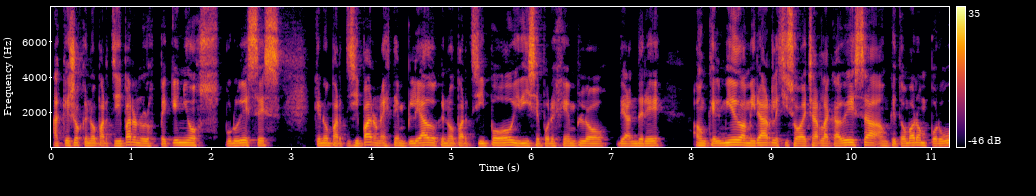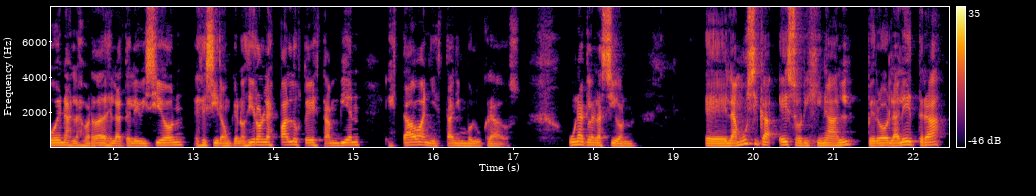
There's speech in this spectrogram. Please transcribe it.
a aquellos que no participaron, o los pequeños burgueses que no participaron, a este empleado que no participó y dice, por ejemplo, de André, aunque el miedo a mirar les hizo agachar la cabeza, aunque tomaron por buenas las verdades de la televisión, es decir, aunque nos dieron la espalda, ustedes también estaban y están involucrados. Una aclaración, eh, la música es original, pero la letra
